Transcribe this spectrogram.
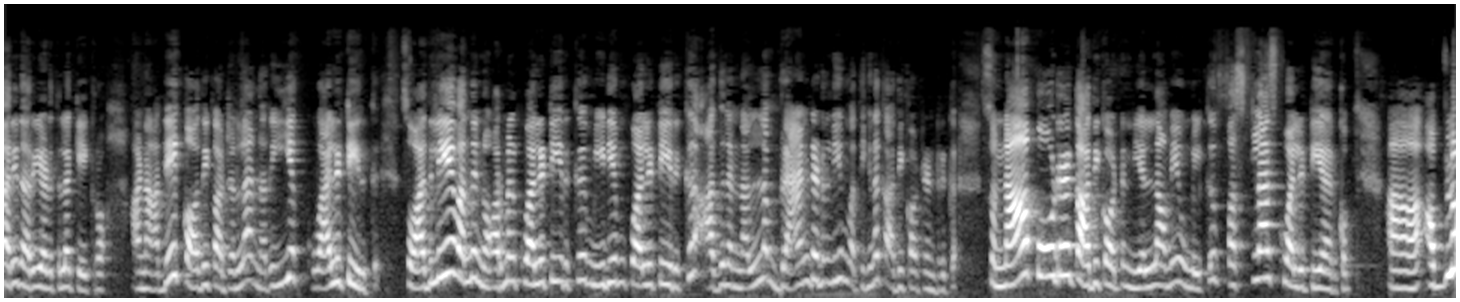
மாதிரி நிறைய இடத்துல கேட்குறோம். ஆனா அதே காதி காட்டன்ல நிறைய குவாலிட்டி இருக்கு. ஸோ அதுலயே வந்து நார்மல் குவாலிட்டி இருக்கு மீடியம் குவாலிட்டி இருக்கு. அதுல நல்ல பிராண்டட்லயும் பார்த்தீங்கன்னா காதி காட்டன் இருக்கு. ஸோ நான் போடுற காதி காட்டன் எல்லாமே உங்களுக்கு ஃபர்ஸ்ட் கிளாஸ் குவாலிட்டியாக இருக்கும். அவ்வளோ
